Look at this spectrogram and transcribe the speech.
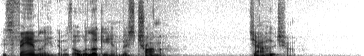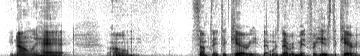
his family that was overlooking him, that's trauma, childhood trauma. He not only had um, something to carry that was never meant for his to carry,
